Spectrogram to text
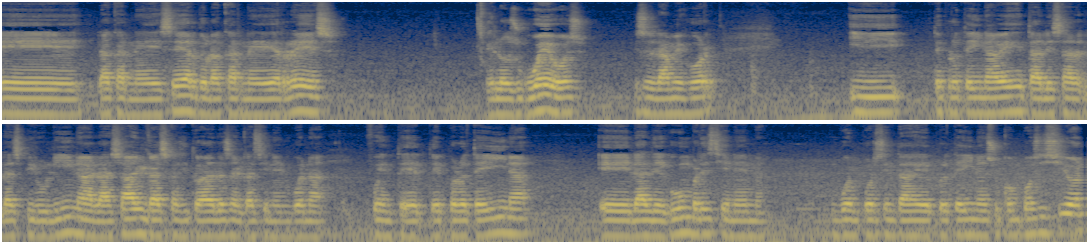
eh, la carne de cerdo, la carne de res, eh, los huevos, esa es la mejor. Y de proteína vegetal es la espirulina, las algas, casi todas las algas tienen buena fuente de proteína, eh, las legumbres tienen un buen porcentaje de proteína en su composición.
